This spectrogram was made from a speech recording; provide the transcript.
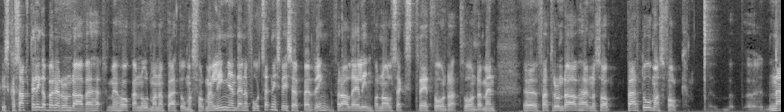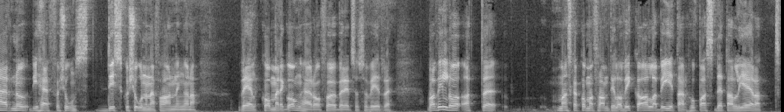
Vi ska sakteliga börja runda av här med Håkan Nordman och Per Thomas Folk, men linjen den är fortsättningsvis öppen. Ring för all del in på 063 200 200. Men eh, för att runda av här nu så, Per Thomas Folk, eh, när nu de här fusionsdiskussionerna, förhandlingarna väl kommer igång här och förbereds och så vidare, vad vill du att eh, man ska komma fram till och vilka alla bitar, hur pass detaljerat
